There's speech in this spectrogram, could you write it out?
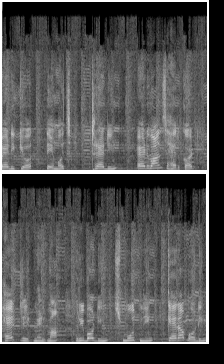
pedicure તેમજ થ્રેડિંગ, એડવાન્સ હેરકટ, હેર ટ્રીટમેન્ટમાં રિબોર્ડિંગ, સ્મૂથનિંગ કેરાબોર્ડિંગ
